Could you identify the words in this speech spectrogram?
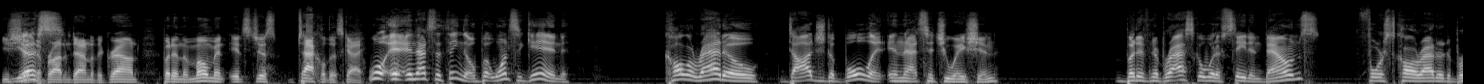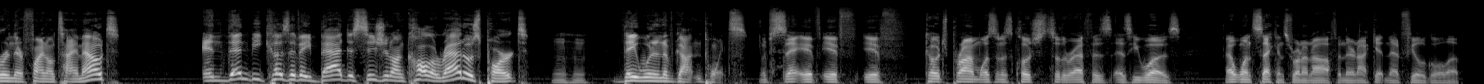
you shouldn't yes. have brought him down to the ground. But in the moment, it's just tackle this guy. Well, and, and that's the thing, though. But once again, Colorado dodged a bullet in that situation. But if Nebraska would have stayed in bounds, forced Colorado to burn their final timeout, and then because of a bad decision on Colorado's part, mm-hmm. they wouldn't have gotten points. If if if if Coach Prime wasn't as close to the ref as, as he was. That one second's running off, and they're not getting that field goal up.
